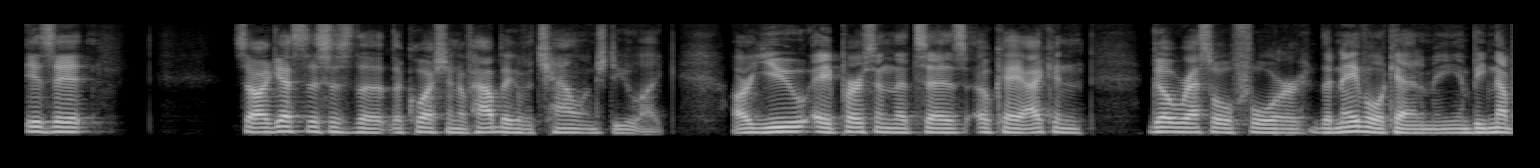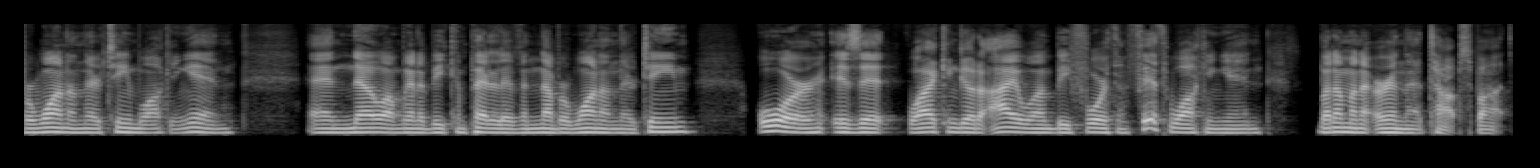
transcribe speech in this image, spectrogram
is it so I guess this is the the question of how big of a challenge do you like? Are you a person that says, "Okay, I can go wrestle for the Naval Academy and be number 1 on their team walking in and know I'm going to be competitive and number 1 on their team?" Or is it, "Well, I can go to Iowa and be 4th and 5th walking in, but I'm going to earn that top spot."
